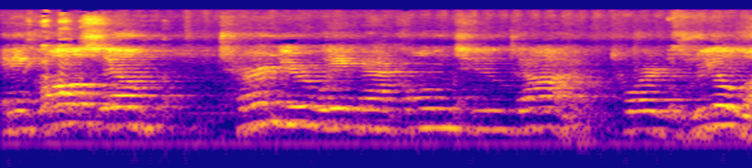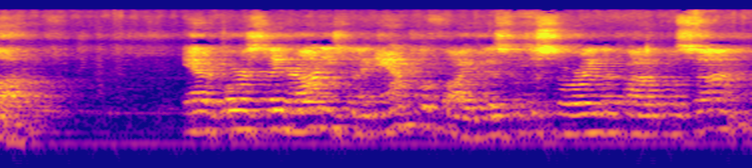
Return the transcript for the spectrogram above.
And he calls them, turn your way back home to God, toward real love. And of course, later on, he's going to amplify this with the story of the prodigal son.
